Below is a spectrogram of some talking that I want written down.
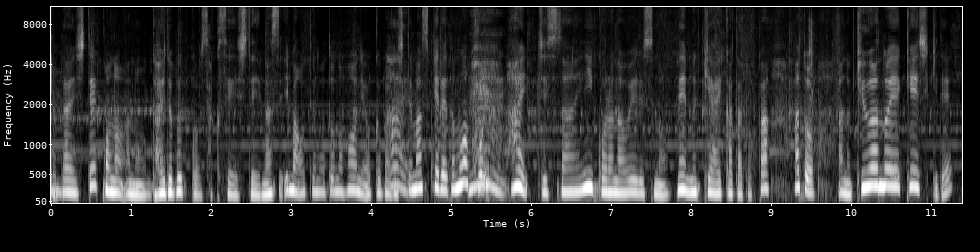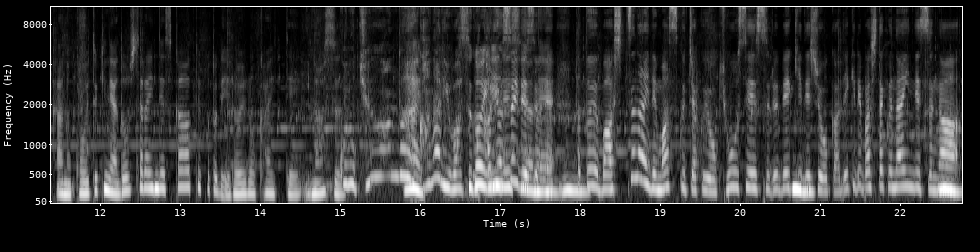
と題して、うん、このあのガイドブックを作成しています。今お手元の方にお配りしてますけれども、はい、はい、実際にコロナウイルスの、ね、向き合い方とかあとあの Q&A 形式であのこういう時にはどうしたらいいんですかということでいろいろ書いています。Q&A かなりわ、はい、すごいやすいですよね。うん、例えば室内でマスク着用を強制するべきでしょうか、うん、できればしたくないんですが、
